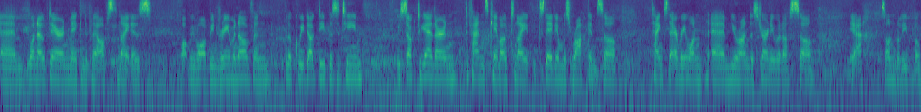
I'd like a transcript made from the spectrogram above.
um, going out there and making the playoffs tonight is what we've all been dreaming of. And look, we dug deep as a team. We stuck together, and the fans came out tonight. The stadium was rocking. So, thanks to everyone. Um, you were on this journey with us. So, yeah, it's unbelievable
